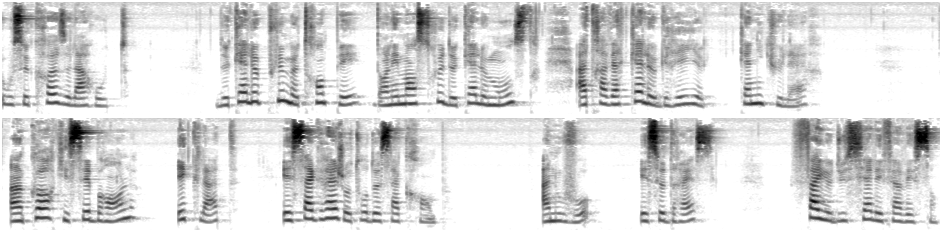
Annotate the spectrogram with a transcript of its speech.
où se creuse la route, de quelle plume trempée dans les menstrues de quel monstre, à travers quelle grille caniculaire Un corps qui s'ébranle, éclate et s'agrège autour de sa crampe. À nouveau, et se dresse, faille du ciel effervescent.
